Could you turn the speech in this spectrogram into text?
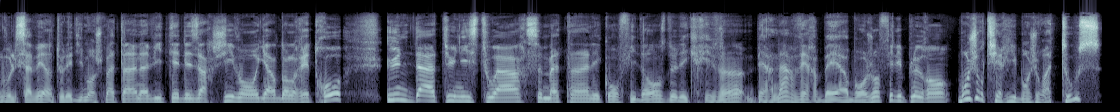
Vous le savez, hein, tous les dimanches matins, un invité des archives, on regarde dans le rétro. Une date, une histoire. Ce matin, les confidences de l'écrivain Bernard Werber. Bonjour Philippe Legrand. Bonjour Thierry, bonjour à tous.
